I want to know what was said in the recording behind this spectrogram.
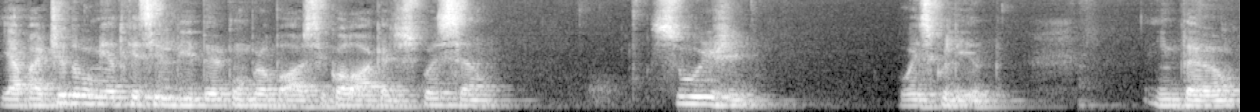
E a partir do momento que esse líder com propósito se coloca à disposição, surge o escolhido. Então,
